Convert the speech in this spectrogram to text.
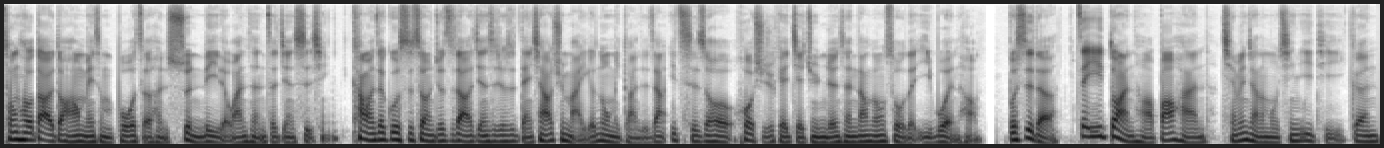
从头到尾都好像没什么波折，很顺利的完成这件事情。看完这故事之后，你就知道一件事，就是等一下要去买一个糯米团子，这样一吃之后，或许就可以解决你人生当中所有的疑问。哈，不是的，这一段哈包含前面讲的母亲议题跟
